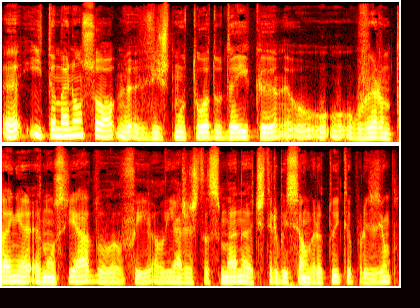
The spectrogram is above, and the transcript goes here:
Uh, e também não só, eh, visto no todo, daí que o, Governo tenha anunciado, fui, aliás, esta semana, a distribuição gratuita, por exemplo,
